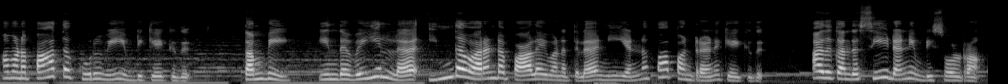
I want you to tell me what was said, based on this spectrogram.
அவனை பார்த்த குருவி இப்படி கேக்குது. தம்பி இந்த வெயில்ல இந்த வறண்ட பாலைவனத்துல நீ என்னப்பா பண்றன்னு கேக்குது. அதுக்கு அந்த சீடன் இப்படி சொல்றான்.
